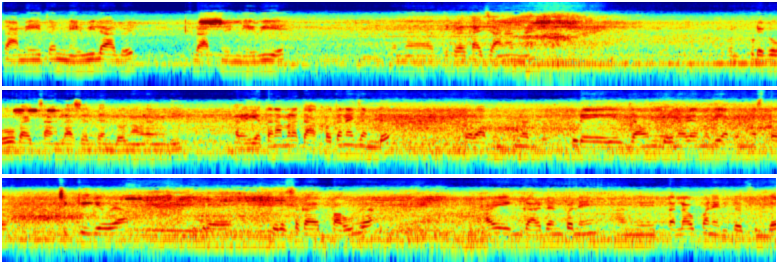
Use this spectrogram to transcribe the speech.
तर आम्ही इथं नेव्हीला आलो आहे इकडं आतमध्ये नेव्ही आहे. पण तिकडं काय जाणार नाही. आपण पुढे बघू काय चांगलं असेल तर लोणावळ्यामध्ये. कारण येताना मला दाखवता नाही जमलं. तर आपण पुन्हा पुढे जाऊन लोणावळ्यामध्ये आपण मस्त चिक्की घेऊया. तिकडं थोडंसं काय पाहूया. आहे एक गार्डन पण आहे आणि तलाव पण आहे तिथं सुंदर.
